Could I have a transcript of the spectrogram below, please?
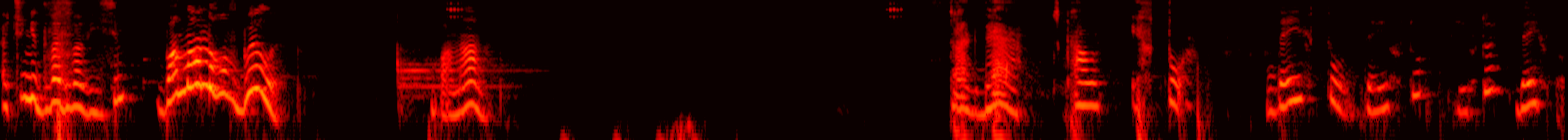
А чи не 228? Бананого вбили. Банана. Так, де? Цікаво. І хто? Де і хто? Де і хто? Де і хто? Де і хто?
